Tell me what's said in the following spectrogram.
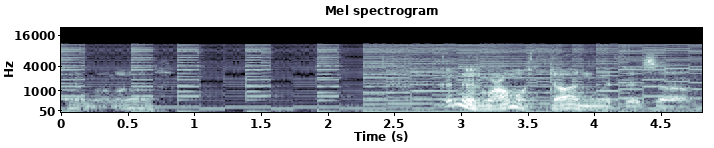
I'm gonna lose. Good news, we're almost done with this, um...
